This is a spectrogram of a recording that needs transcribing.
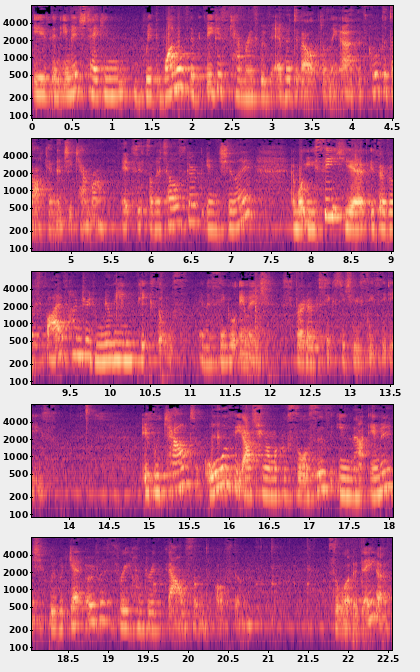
is an image taken with one of the biggest cameras we've ever developed on the Earth. It's called the Dark Energy Camera. It sits on a telescope in Chile, and what you see here is over 500 million pixels in a single image spread over 62 CCDs. If we count all of the astronomical sources in that image, we would get over 300,000 of them. It's a lot of data.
